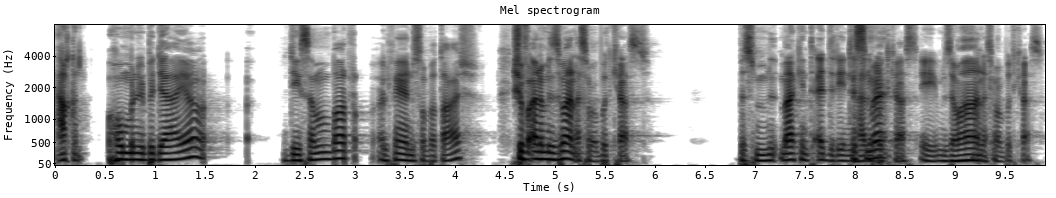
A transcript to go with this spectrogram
عقل؟ هو من البداية ديسمبر 2017 شوف أنا من زمان أسمع بودكاست بس ما كنت أدري إن تسمع؟ هذا بودكاست. إي من زمان أسمع بودكاست.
